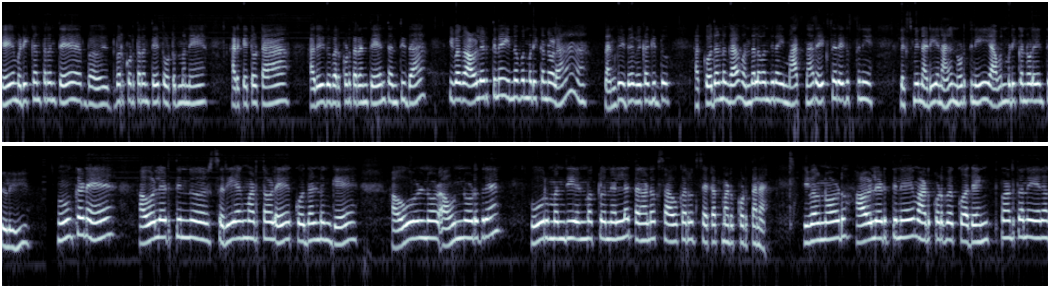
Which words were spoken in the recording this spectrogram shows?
ಏ, ಮಡಿಕಂತಾರಂತೆ, ಬ ಇದು ಬರ್ಕೊಡ್ತಾರಂತೆ, ತೋಟದ ಮನೆ, ಅಡಿಕೆ ತೋಟ. ಅದು ಇದು ಬರ್ಕೊಡ್ತಾರಂತೆ ಅಂತ ಅಂತಿದ್ದ. ಇವಾಗ ಅವಳು ಇರ್ತೀನಿ, ಇನ್ನೊಬ್ಬನ ಮಡಿಕೊಂಡವಳ? ನನಗೂ ಇದೇ ಬೇಕಾಗಿದ್ದು. ಆ ಕೋದಣ್ಣಗ ಒಂದಲ್ಲ ಒಂದಿನ ಈ ಮಾತನ್ನ ರೇಗ್ಸೇ ರೇಗಿಸ್ತೀನಿ. ಲಕ್ಷ್ಮಿ ನಡಿಯ ನಾನು ನೋಡ್ತೀನಿ ಯಾವನ್ ಮಡಿಕೊಂಡವಳೆ ಅಂತೇಳಿ. ಹ್ಞೂ ಕಣೆ, ಅವಳ ಇರ್ತೀನಿ ಸರಿಯಾಗಿ ಮಾಡ್ತಾವಳೆ ಕೋದಂಡಂಗೆ. ಅವಳು ನೋ, ಅವ್ನು ನೋಡಿದ್ರೆ ಊರು ಮಂದಿ ಹೆಣ್ಮಕ್ಳನ್ನೆಲ್ಲ ತಗೊಂಡೋಗಿ ಸಾವುಕಾರಕ್ಕೆ ಸೆಟಪ್ ಮಾಡಿಕೊಡ್ತಾನೆ. ಇವಾಗ ನೋಡು, ಅವಳು ಇಡ್ತೀನಿ ಮಾಡ್ಕೊಡ್ಬೇಕು. ಅದು ಹೆಂಗೆ ಮಾಡ್ತಾನೆ ಏನೋ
